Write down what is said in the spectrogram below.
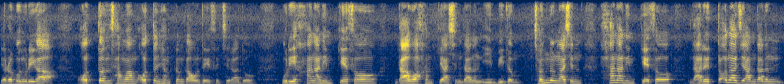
여러분 우리가 어떤 상황 어떤 형편 가운데 있을지라도 우리 하나님께서 나와 함께 하신다는 이 믿음, 전능하신 하나님께서 나를 떠나지 않는다는,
